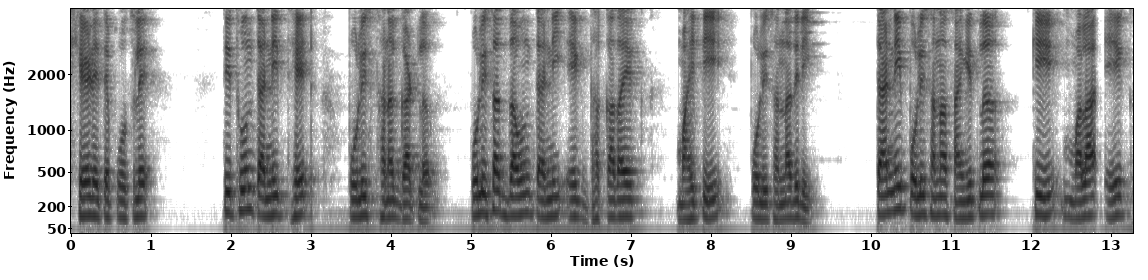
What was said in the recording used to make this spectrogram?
खेड येथे पोचले तिथून त्यांनी थेट पोलीस स्थानक गाठलं. पोलिसात जाऊन त्यांनी एक धक्कादायक माहिती पोलिसांना दिली. त्यांनी पोलिसांना सांगितलं की मला एक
